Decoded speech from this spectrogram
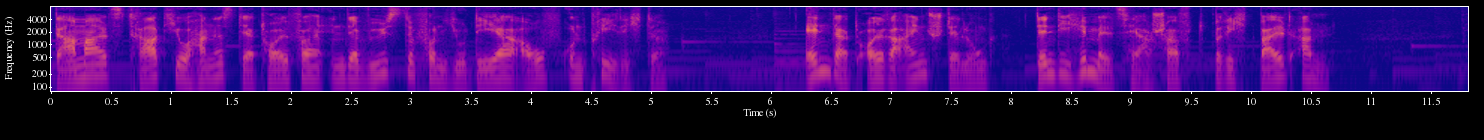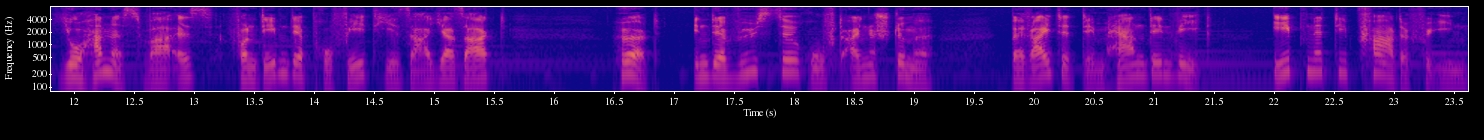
Damals trat Johannes der Täufer in der Wüste von Judäa auf und predigte. Ändert eure Einstellung, denn die Himmelsherrschaft bricht bald an. Johannes war es, von dem der Prophet Jesaja sagt: Hört, in der Wüste ruft eine Stimme, bereitet dem Herrn den Weg, ebnet die Pfade für ihn.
